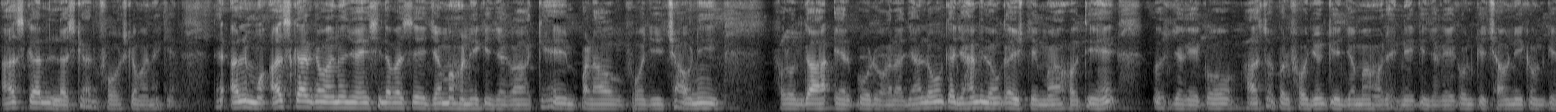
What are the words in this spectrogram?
عسکر، لشکر، فوج کا معنی کیا؟ المعسکر کا معنی جو ہے، اسی لفظ سے جمع ہونے کی جگہ، کیمپ، پڑاؤ، فوجی چھاونی، فرودگاہ، ایئرپورٹ وغیرہ، جہاں لوگوں کا، جہاں بھی لوگوں کا اجتماع ہوتی ہے، اس جگہ کو، خاص طور پر فوجیوں کے جمع ہو رہنے کی جگہ کو، ان کی چھاونی کو، ان کے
